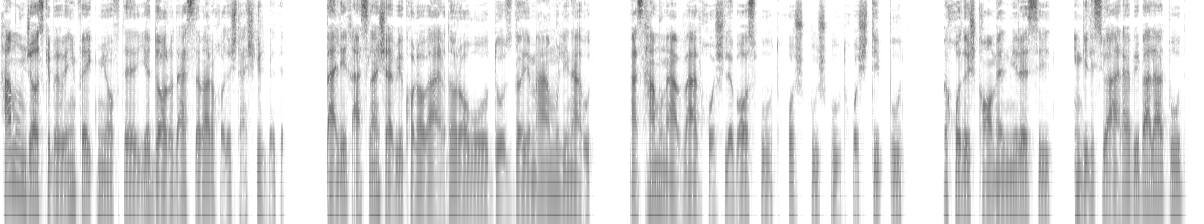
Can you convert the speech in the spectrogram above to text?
همونجاست که به این فکر میافته یه دار و دسته برای خودش تشکیل بده. بلیغ اصلا شبیه کلاهبردارا و دزدای معمولی نبود. از همون اول خوش لباس بود خوشپوش بود خوشتیپ بود. به خودش کامل می‌رسید. انگلیسی و عربی بلد بود.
